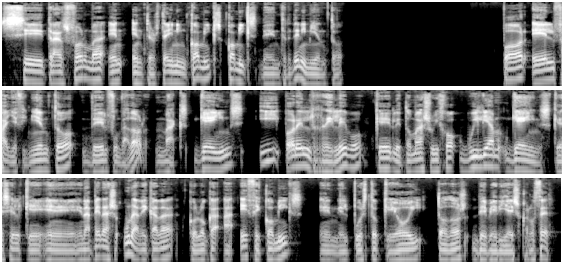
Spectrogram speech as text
se transforma en Entertaining Comics, cómics de entretenimiento, por el fallecimiento del fundador, Max Gaines, y por el relevo que le toma a su hijo William Gaines, que es el que eh, en apenas una década coloca a F Comics en el puesto que hoy todos deberíais conocer.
